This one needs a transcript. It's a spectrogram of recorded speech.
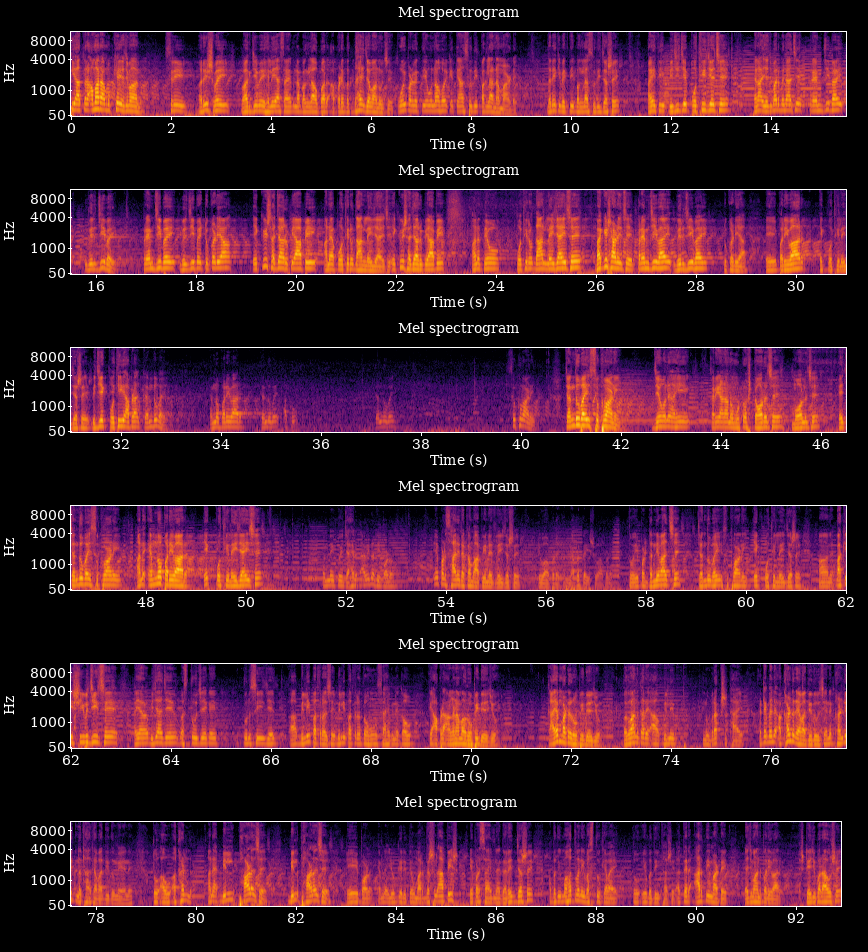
પોથયાત્રા અમારા મુખ્ય યજમાન શ્રી હરીશભાઈ વાઘજીભાઈ હેલિયા સાહેબના બંગલા ઉપર આપણે બધાએ જવાનું છે. કોઈ પણ વ્યક્તિ એવું ન હોય કે ત્યાં સુધી પગલાં ના માંડે દરેક વ્યક્તિ બંગલા સુધી જશે. અહીંથી બીજી જે પોથી જે છે, એના યજમાન બન્યા છે પ્રેમજીભાઈ વિરજીભાઈ. પ્રેમજીભાઈ વિરજીભાઈ ટુકડિયા એકવીસ હજાર રૂપિયા આપી અને પોથીનું દાન લઈ જાય છે. એકવીસ હજાર રૂપિયા આપી અને તેઓ પોથીનું દાન લઈ જાય છે. ભાગ્યશાળી છે પ્રેમજીભાઈ વિરજીભાઈ ટુકડિયા. એ પરિવાર એક પોથી લઈ જશે. બીજી એક પોથી આપણા ચંદુભાઈ. એમનો પરિવાર ચંદુભાઈ, આખું? ચંદુભાઈ? સુખવાણી. ચંદુભાઈ સુખવાણી, જેઓને અહીં કરિયાણાનો મોટો સ્ટોર છે, મોલ છે. એ ચંદુભાઈ સુખવાણી અને એમનો પરિવાર એક પોથી લઈ જાય છે. એમની કોઈ જાહેરાત આવી નથી પડો. એ પણ સારી રકમ આપીને જ લઈ જશે. એવું આપણે એમને આપણે કહીશું આપણે. તો એ પણ ધન્યવાદ છે. ચંદુભાઈ સુખવાણી એક પોથી લઈ જશે. અને બાકી શિવજી છે, અહીંયા બીજા જે વસ્તુ જે કંઈ તુલસી જે, આ બિલીપત્ર છે, બિલીપત્ર તો હું સાહેબને કહું કે આપણા આંગણામાં રોપી દેજો. કાયમ માટે રોપી દેજો. ભગવાન કરે આ બિલીપનું વૃક્ષ થાય. એટલે મેં અખંડ રહેવા દીધું છે. એને ખંડિત નથી થવા દીધું મેં એને. તો આવું અખંડ અને બિલ ફાળ છે. બિલ ફાળ છે. એ પણ એમને યોગ્ય રીતે હું માર્ગદર્શન આપીશ. એ પણ સાહેબના ઘરે જ જશે. આ બધી મહત્વની વસ્તુ કહેવાય તો એ બધી થશે. અત્યારે આરતી માટે યજમાન પરિવાર સ્ટેજ ઉપર આવશે.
